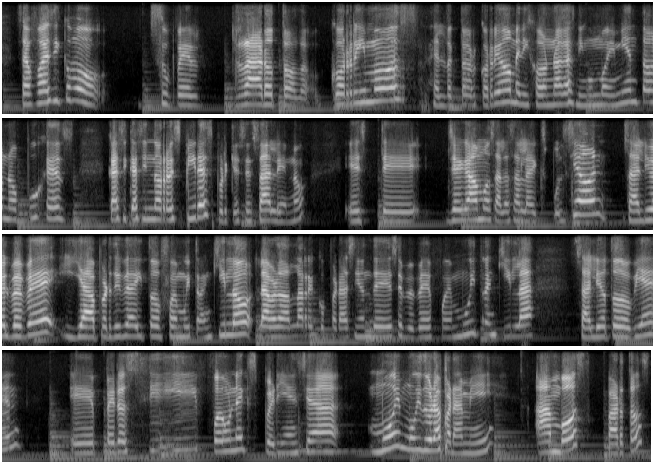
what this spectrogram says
O sea, fue así como súper raro todo. Corrimos, el doctor corrió, me dijo, no hagas ningún movimiento, no pujes, casi casi no respires porque se sale, ¿no? Este, llegamos a la sala de expulsión, salió el bebé y ya a partir de ahí todo fue muy tranquilo. La verdad, la recuperación de ese bebé fue muy tranquila, salió todo bien, eh, pero sí fue una experiencia muy, muy dura para mí, ambos partos.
